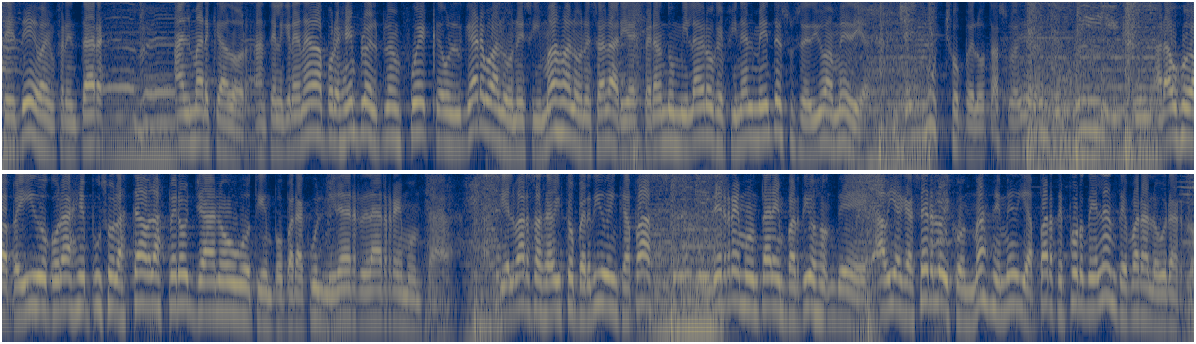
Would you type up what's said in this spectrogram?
se deba enfrentar al marcador. Ante el Granada, por ejemplo, el plan fue colgar balones y más balones al área, esperando un milagro que finalmente sucedió a medias. Mucho pelotazo ayer. Araujo de apellido Coraje puso las tablas, pero ya no hubo tiempo para culminar la remontada. Si el Barça se ha visto perdido incapaz de remontar en partidos donde había que hacerlo y con más de media parte por delante para lograrlo.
